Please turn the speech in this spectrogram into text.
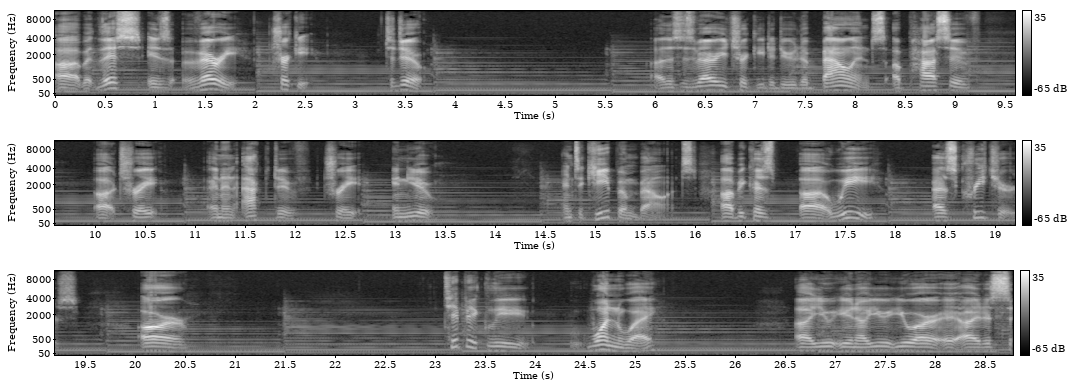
but this is very tricky to do. Uh, this is very tricky to do to balance a passive uh, trait and an active trait in you, and to keep them balanced uh, because uh, we, as creatures, are typically one way uh, you you know you you are uh, it is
